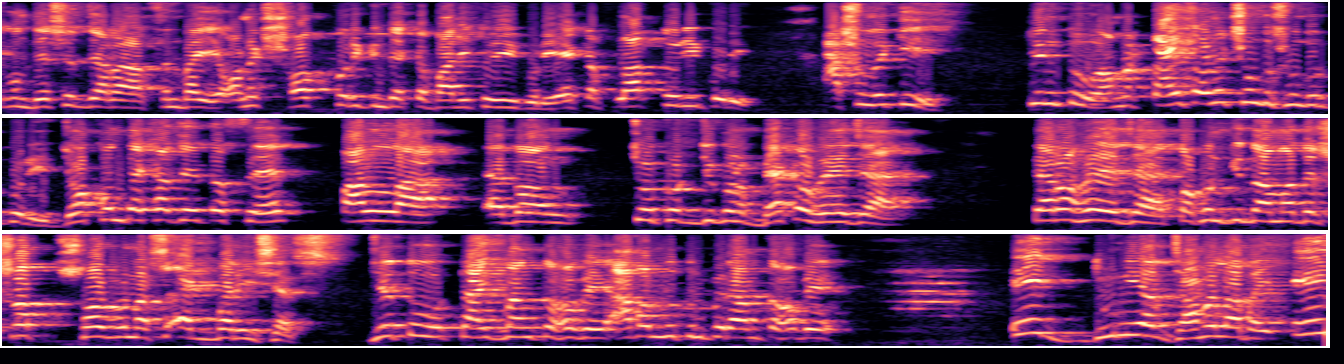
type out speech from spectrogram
এবং দেশের যারা আছেন ভাই অনেক শখ করে কিন্তু একটা বাড়ি তৈরি করি একটা ফ্ল্যাট তৈরি করি। আসলে কি কিন্তু আমরা টাইস অনেক সুন্দর সুন্দর করি। যখন দেখা যাইতেছে পাল্লা এবং চোখর যে কোনো ব্যাকা হয়ে যায়, তেরা হয়ে যায়, তখন কিন্তু আমাদের সব সর্বনাশ একবারই শেষ। যেহেতু টাইস ভাঙতে হবে, আবার নতুন করে আনতে হবে। এই দুনিয়ার ঝামেলা ভাই, এই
